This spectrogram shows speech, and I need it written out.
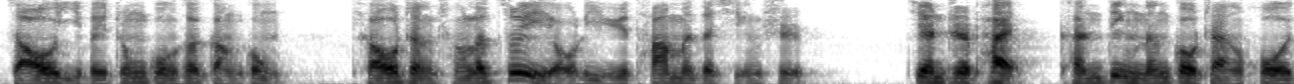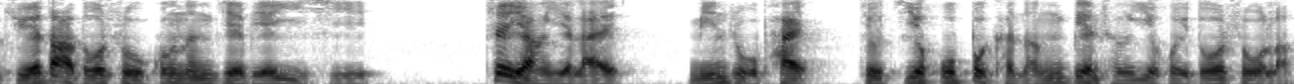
早已被中共和港共调整成了最有利于他们的形式，建制派肯定能够斩获绝大多数功能界别议席。这样一来，民主派就几乎不可能变成议会多数了。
